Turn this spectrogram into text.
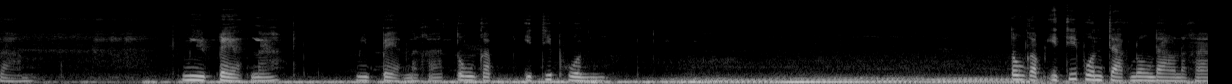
สามมีแปดนะ มีแปดนะคะ ตรงกับอิทธิพล ตรงกับอิทธิพลจากดวงดาวนะคะ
